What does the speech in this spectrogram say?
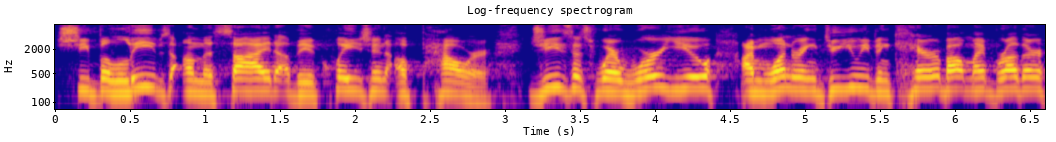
She believes on the side of the equation of power. Jesus, where were you? I'm wondering, do you even care about my brother?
